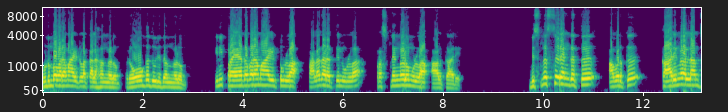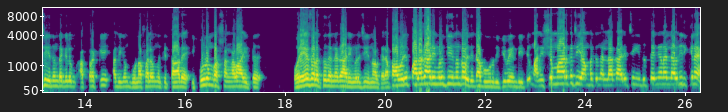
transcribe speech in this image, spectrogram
കുടുംബപരമായിട്ടുള്ള കലഹങ്ങളും രോഗദുരിതങ്ങളും ഇനി പ്രേതപരമായിട്ടുള്ള പലതരത്തിലുള്ള പ്രശ്നങ്ങളുമുള്ള ആൾക്കാർ ബിസിനസ് രംഗത്ത് അവർക്ക് കാര്യങ്ങളെല്ലാം ചെയ്തിട്ടുണ്ടെങ്കിലും അത്രയ്ക്ക് അധികം ഗുണഫലമൊന്നും കിട്ടാതെ ഇപ്പോഴും വർഷങ്ങളായിട്ട് ഒരേ സ്ഥലത്ത് തന്നെ കാര്യങ്ങൾ ചെയ്യുന്ന ആൾക്കാർ അപ്പൊ അവർ പല കാര്യങ്ങളും ചെയ്യുന്നുണ്ടാവും. ഇതിന്റെ അഭിവൃദ്ധിക്ക് വേണ്ടിയിട്ട് മനുഷ്യന്മാർക്ക് ചെയ്യാൻ പറ്റുന്ന എല്ലാ കാര്യം ചെയ്തിട്ട് തന്നെയാണ് എല്ലാവരും ഇരിക്കണേ.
